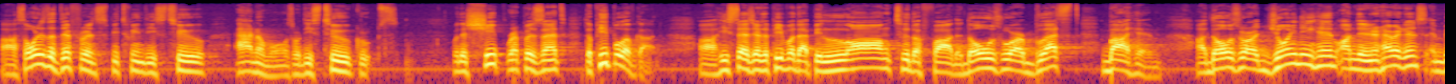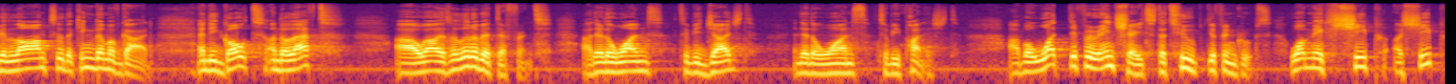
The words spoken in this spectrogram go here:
Uh, so, what is the difference between these two animals or these two groups? Well, the sheep represent the people of God. Uh, he says they're the people that belong to the Father, those who are blessed by him uh, those who are joining him on the inheritance and belong to the kingdom of God. And the goat on the left, uh, well, it's a little bit different. Uh, they're the ones to be judged, and they're the ones to be punished. Uh, but what differentiates the two different groups? What makes sheep a sheep,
